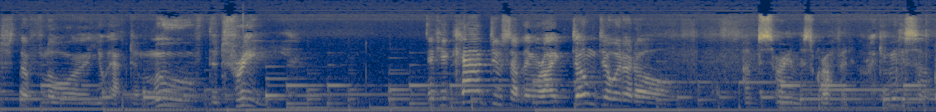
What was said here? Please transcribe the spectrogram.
Polish the floor, you have to move the tree. If you can't do something right, don't do it at all. I'm sorry, Miss Crawford. All right, give me the soap.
